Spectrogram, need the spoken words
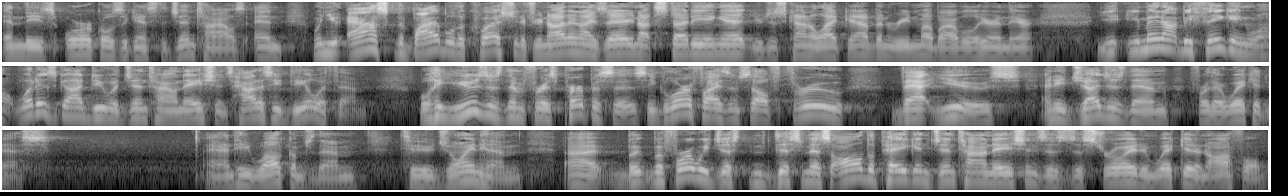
in these oracles against the Gentiles. And when you ask the Bible the question, if you're not in Isaiah, you're not studying it, you're just kind of like, yeah, I've been reading my Bible here and there, you, you may not be thinking, well, what does God do with Gentile nations? How does he deal with them? Well, he uses them for his purposes. He glorifies himself through that use, and he judges them for their wickedness. And he welcomes them to join him. Uh, but before we just dismiss all the pagan Gentile nations as destroyed and wicked and awful,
